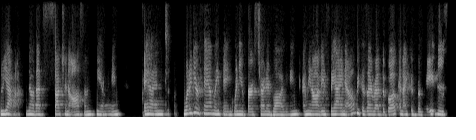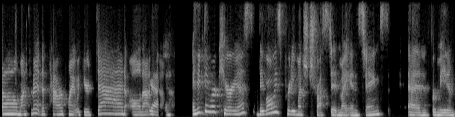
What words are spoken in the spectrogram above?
Yeah, no, that's such an awesome feeling. And what did your family think when you first started blogging? I mean, obviously, I know because I read the book and I could relate to hmm. so much of it the PowerPoint with your dad, all that yeah. Stuff. I think they were curious. They've always pretty much trusted my instincts and for me to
